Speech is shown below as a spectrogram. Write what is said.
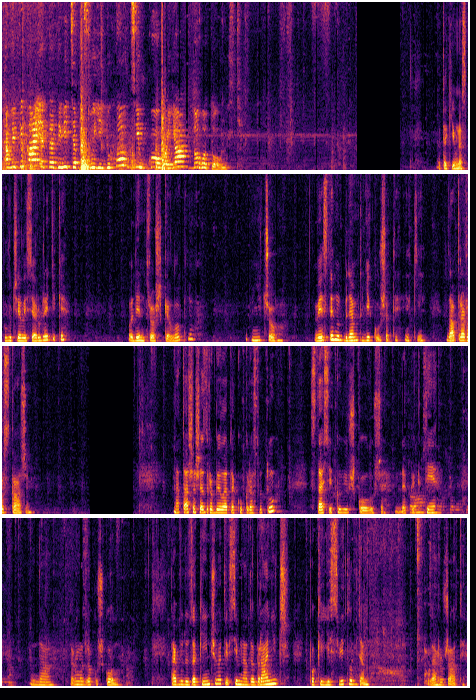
А випікаєте, дивіться по своїй духовці, в кого як, до готовності. Отакі в нас получилися рулетики. Один трошки лопнув. Ну, Нічого. Вистигнуть, будемо тоді кушати, які. Завтра розкажемо. Наташа ще зробила таку красоту. Стасікові в школу ще буде пекти. Да, тормозок у школу. Так буду закінчувати. Всім на добраніч. Поки є світло, будемо загружати.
